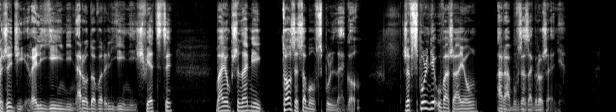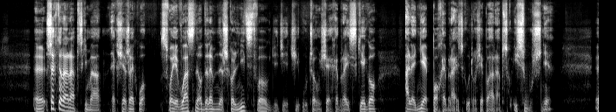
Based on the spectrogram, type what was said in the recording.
Żydzi religijni, narodowo-religijni, świeccy mają przynajmniej to ze sobą wspólnego, że wspólnie uważają Arabów za zagrożenie. E, sektor arabski ma, jak się rzekło, swoje własne odrębne szkolnictwo, gdzie dzieci uczą się hebrajskiego, ale nie po hebrajsku, uczą się po arabsku i słusznie. E,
